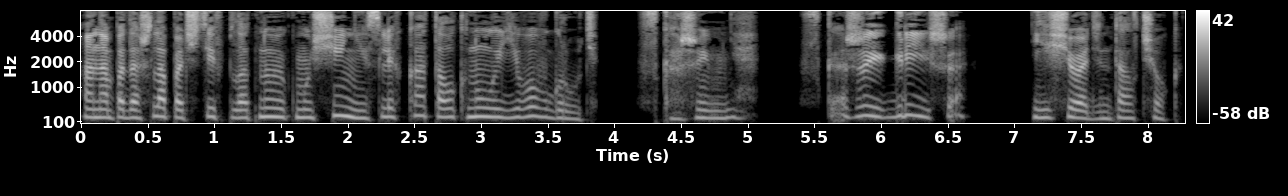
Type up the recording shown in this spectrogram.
Она подошла почти вплотную к мужчине и слегка толкнула его в грудь. «Скажи мне, скажи, Гриша!» Еще один толчок.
